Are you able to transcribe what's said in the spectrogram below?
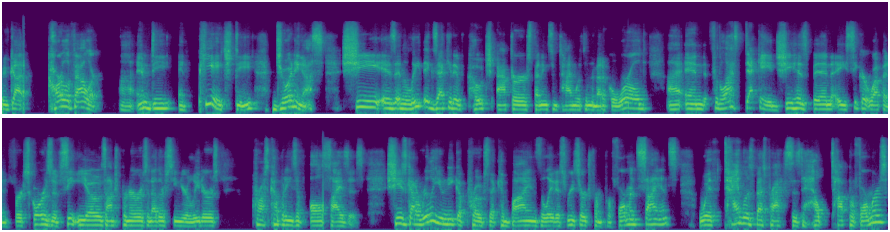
We've got Carla Fowler, uh, MD and PhD, joining us. She is an elite executive coach after spending some time within the medical world. Uh, and for the last decade, she has been a secret weapon for scores of CEOs, entrepreneurs, and other senior leaders across companies of all sizes. She's got a really unique approach that combines the latest research from performance science with timeless best practices to help top performers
